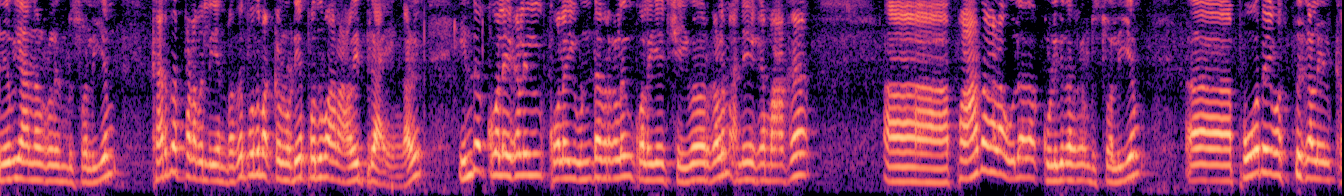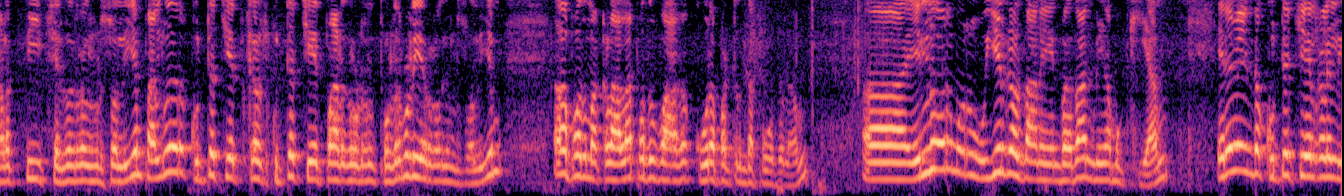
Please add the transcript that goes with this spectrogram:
தேவையானவர்கள் என்று சொல்லியும் கருதப்படவில்லை என்பது பொதுமக்களுடைய பொதுவான அபிப்பிராயங்கள். இந்த கொலைகளில் கொலை உண்டவர்களும் கொலையை செய்பவர்களும் அநேகமாக பாதாள உலக குழுவினர்கள் என்று சொல்லியும் போதை வஸ்துகளில் கடத்தி செல்பவர்கள் என்று சொல்லியும் பல்வேறு குற்றச்செயற்கள் குற்றச்சேற்பாடுகளுடன் தொடர்புடையவர்கள் என்று சொல்லியும் பொதுமக்களால் பொதுவாக கூறப்பட்டிருந்த போதிலும். எல்லோரும் ஒரு உயிர்கள் தானே என்பதுதான் மிக முக்கியம். எனவே இந்த குற்றச்செயல்களில்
